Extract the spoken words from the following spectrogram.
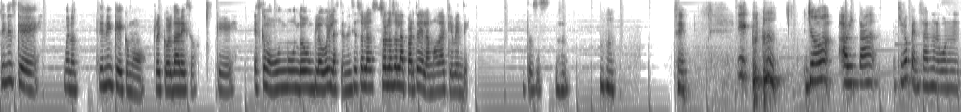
tienes que, bueno, tienen que como recordar eso, que es como un mundo, un globo y las tendencias solo, solo son la parte de la moda que vende. Entonces, sí. Y yo ahorita quiero pensar en algún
